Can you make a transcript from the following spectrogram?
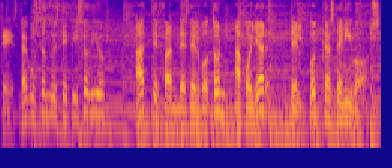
¿Te está gustando este episodio? Hazte fan desde el botón Apoyar del podcast de Nivos.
